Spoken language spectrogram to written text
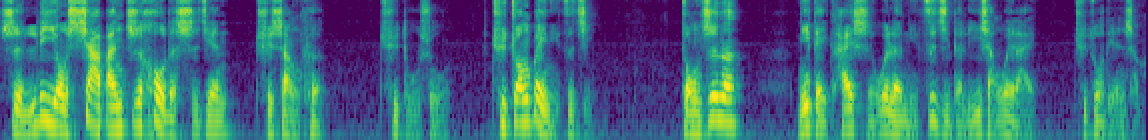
是利用下班之后的时间去上课、去读书、去装备你自己。总之呢，你得开始为了你自己的理想未来去做点什么。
